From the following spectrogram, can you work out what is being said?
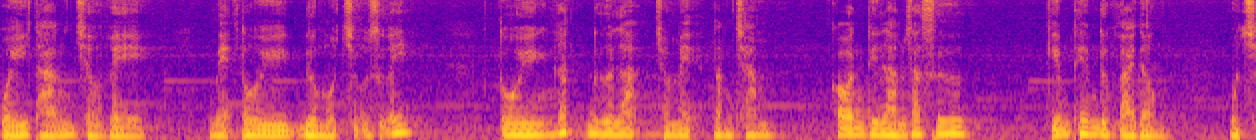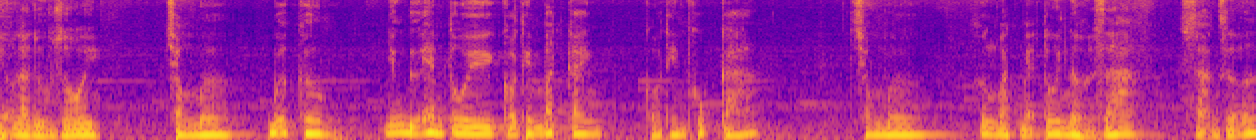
cuối tháng trở về Mẹ tôi đưa một triệu rưỡi. Tôi ngắt đưa lại cho mẹ 500 con đi làm gia sư, Kiếm thêm được vài đồng, Một triệu là đủ rồi. Trong mơ, bữa cơm, Những đứa em tôi có thêm bát canh, Có thêm khúc cá. Trong mơ, gương mặt mẹ tôi nở ra, Rạng rỡ.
